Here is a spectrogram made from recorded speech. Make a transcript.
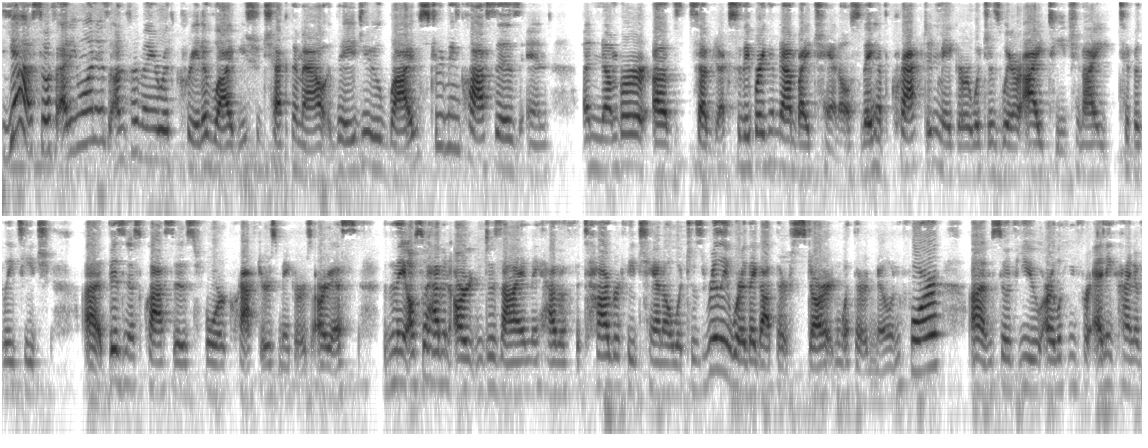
Yeah, so if anyone is unfamiliar with Creative Live, you should check them out. They do live streaming classes in a number of subjects. So they break them down by channel. So they have craft and maker, which is where I teach, and I typically teach uh, business classes for crafters, makers, artists. But then they also have an art and design. They have a photography channel, which is really where they got their start and what they're known for. Um, so if you are looking for any kind of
